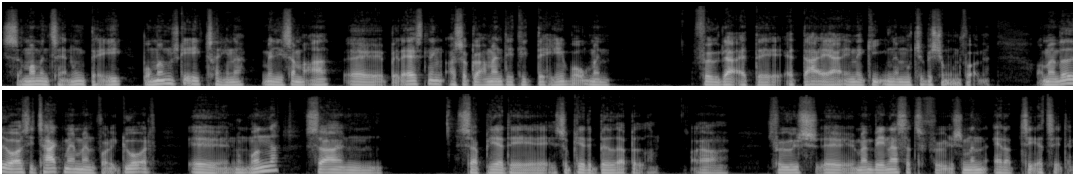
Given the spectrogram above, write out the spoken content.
Så må man tage nogle dage, hvor man måske ikke træner med lige så meget øh, belastning, og så gør man det de dage, hvor man føler, at, øh, at der er energien og motivationen for det. Og man ved jo også, i takt med, at man får det gjort øh, nogle måneder, så, øh, så, bliver det, så bliver det bedre og bedre. Og føles, øh, man vender sig til følelsen, man adapterer til det.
